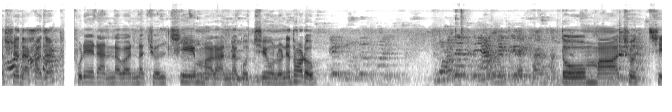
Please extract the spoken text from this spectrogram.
আসে দেখা যাক। পুরে রান্না বান্না চলছে মা রান্না করছে উনুনে ধরো। তো মাছ হচ্ছে,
